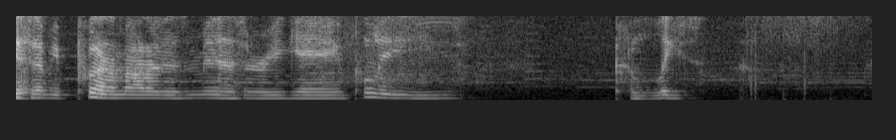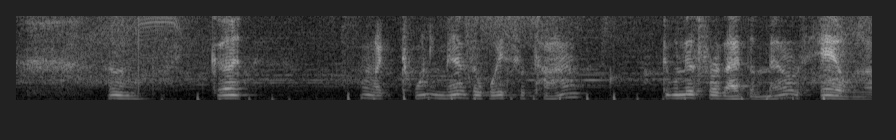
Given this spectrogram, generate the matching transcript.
enough. Please let me put him out of his misery game. Please. Please. Oh my god. I'm like 20 minutes of waste of time? Doing this for like the medals? Hell no.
